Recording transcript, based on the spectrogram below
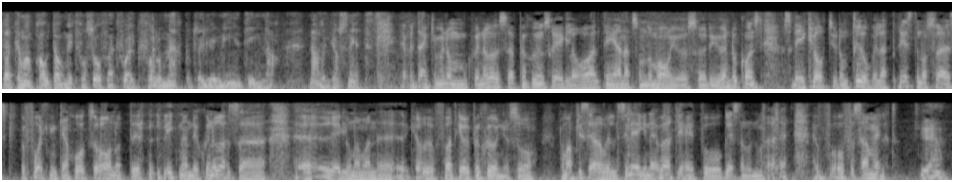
Där kan man prata om ett försoffat folk för de märker tydligen ingenting när, när det går snett. Ja, med tanke med de generösa pensionsregler och allting annat som de har ju så är det ju ändå konst. Alltså det är klart ju, de tror väl att resten av Sveriges befolkning kanske också har något eh, liknande generösa eh, regler när man eh, går för att gå i pension ju. Så de applicerar väl sin egen verklighet på resten av den världen, på, för samhället. Ja. Opa,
